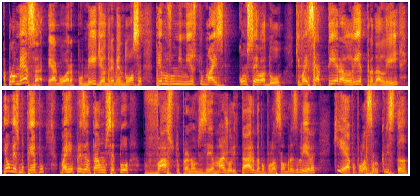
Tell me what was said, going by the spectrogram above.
A promessa é agora, por meio de André Mendonça, temos um ministro mais conservador, que vai se ater à letra da lei e, ao mesmo tempo, vai representar um setor vasto, para não dizer majoritário, da população brasileira, que é a população cristã.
